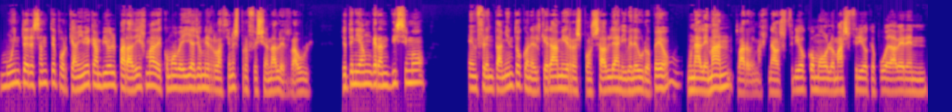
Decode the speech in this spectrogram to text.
muy interesante porque a mí me cambió el paradigma de cómo veía yo mis relaciones profesionales, Raúl. Yo tenía un grandísimo enfrentamiento con el que era mi responsable a nivel europeo, un alemán, claro, imaginaos, frío como lo más frío que pueda haber en,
